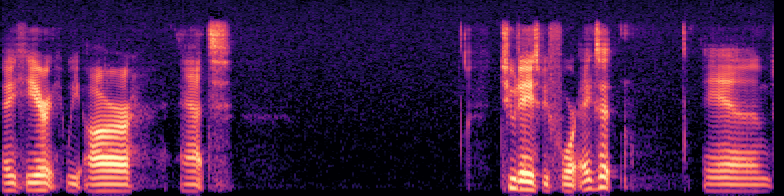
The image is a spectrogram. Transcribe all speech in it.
Okay, here we are at two days before exit, and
